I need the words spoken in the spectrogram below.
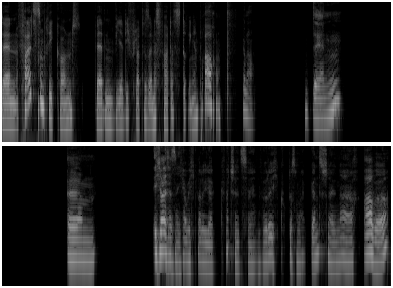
denn falls zum Krieg kommt, werden wir die Flotte seines Vaters dringend brauchen. Genau. Denn ähm, ich weiß jetzt nicht, ob ich gerade wieder Quatsch erzählen würde. Ich gucke das mal ganz schnell nach. Aber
